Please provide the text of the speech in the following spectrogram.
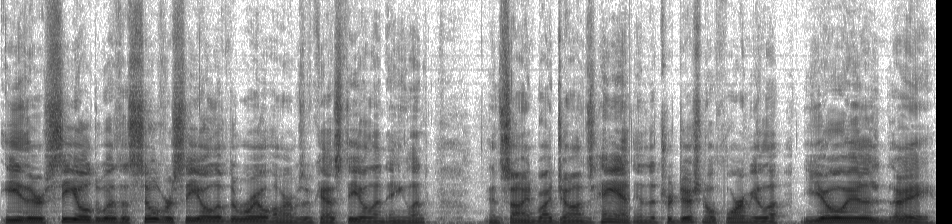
either sealed with a silver seal of the royal arms of Castile and England and signed by John's hand in the traditional formula Yo el Rey,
